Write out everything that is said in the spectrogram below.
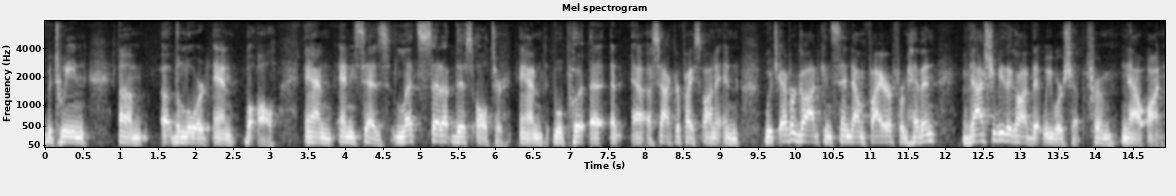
between um, uh, the Lord and Baal. And, and he says, let's set up this altar and we'll put a, an- a sacrifice on it. And whichever God can send down fire from heaven, that should be the God that we worship from now on.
